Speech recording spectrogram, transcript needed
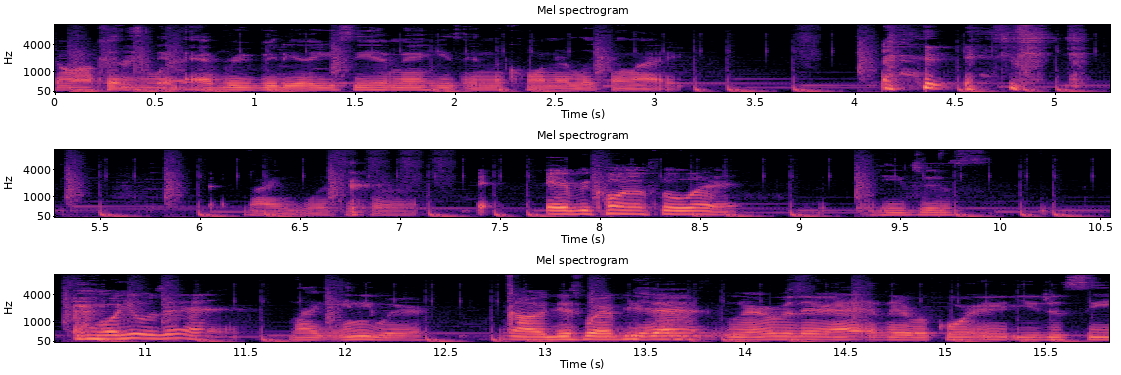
off Because in way. every video you see him in, he's in the corner looking like, like what the fuck? Every corner for what? He just Where he was at? like anywhere. Oh, just wherever he's Yeah, at. wherever they're at and they're recording, you just see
